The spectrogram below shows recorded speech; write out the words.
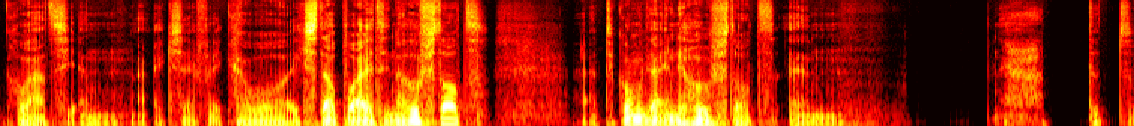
Kroatië. En nou, ik zei van, ik, ga wel, ik stap wel uit in de hoofdstad. Ja, toen kwam ik daar in de hoofdstad en ja, dat,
